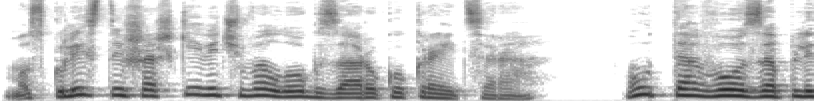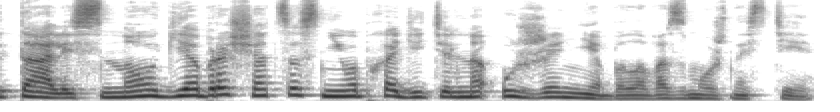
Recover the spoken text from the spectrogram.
Мускулистый Шашкевич волок за руку Крейцера. У того заплетались ноги, обращаться с ним обходительно уже не было возможности.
